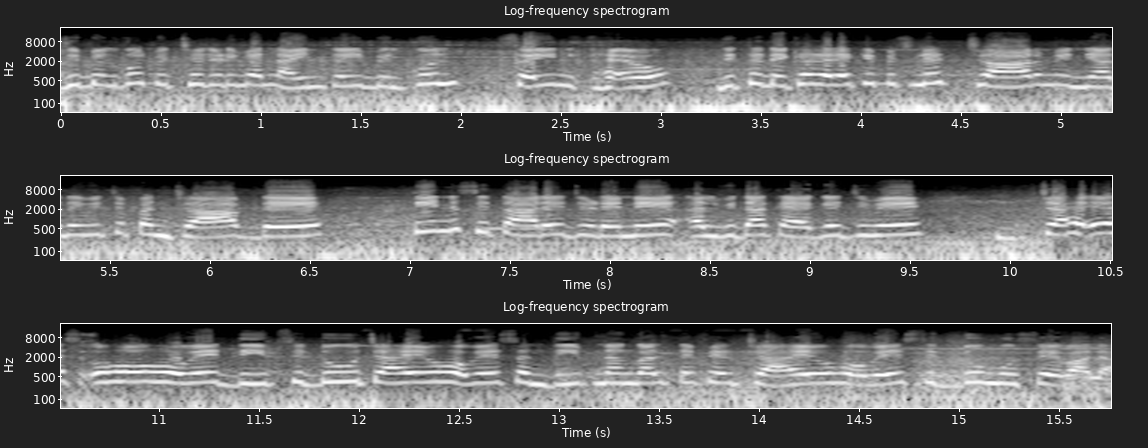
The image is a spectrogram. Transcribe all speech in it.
ਜੀ, ਬਿਲਕੁਲ ਪਿੱਛੇ ਜਿਹੜੀ ਮੈਂ ਲਾਈਨ ਕਹੀ, ਬਿਲਕੁਲ ਸਹੀ ਹੈ ਉਹ। ਜਿੱਥੇ ਦੇਖਿਆ ਜਾ ਰਿਹਾ ਕਿ ਪਿਛਲੇ 4 ਮਹੀਨਿਆਂ ਦੇ ਵਿੱਚ ਪੰਜਾਬ ਦੇ ਤਿੰਨ ਸਿਤਾਰੇ ਜਿਹੜੇ ਨੇ, ਅਲਵਿਦਾ ਕਹਿ ਗਏ ਜਿਵੇਂ ਚਾਹੇ ਉਹ ਹੋਵੇ ਦੀਪ ਸਿੱਧੂ, ਚਾਹੇ ਉਹ ਹੋਵੇ ਸੰਦੀਪ ਨੰਗਲ ਤੇ ਫਿਰ ਚਾਹੇ ਉਹ ਹੋਵੇ ਸਿੱਧੂ ਮੂਸੇਵਾਲਾ।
